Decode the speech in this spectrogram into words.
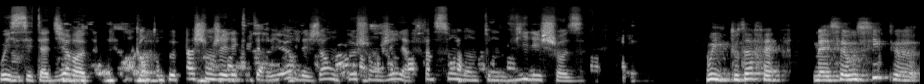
oui, mm. c'est-à-dire, euh, quand on ne peut pas changer l'extérieur, déjà, on peut changer la façon dont on vit les choses. Oui, tout à fait. Mais c'est aussi que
